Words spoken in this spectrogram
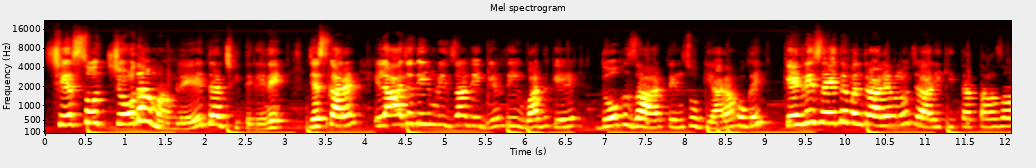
614 ਮਾਮਲੇ ਦਰਜ ਕੀਤੇ ਗਏ ਨੇ, ਜਿਸ ਕਾਰਨ ਇਲਾਜ ਅਧੀਨ ਮਰੀਜ਼ਾਂ ਦੀ ਗਿਣਤੀ ਵੱਧ ਕੇ 2311 ਹੋ ਗਈ। ਕੇਂਦਰੀ ਸਿਹਤ ਮੰਤਰਾਲੇ ਵੱਲੋਂ ਜਾਰੀ ਕੀਤਾ ਤਾਜ਼ਾ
